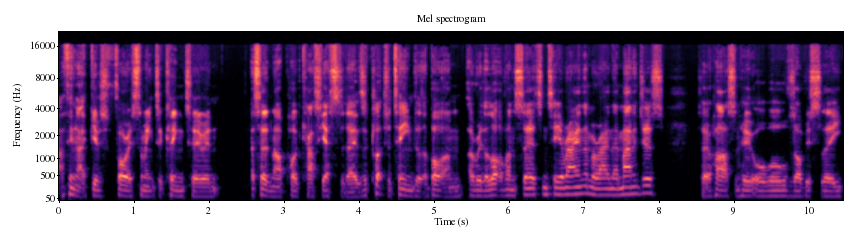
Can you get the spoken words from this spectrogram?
I think that gives Forest something to cling to. And I said in our podcast yesterday, there's a clutch of teams at the bottom are with a lot of uncertainty around them, around their managers. So Hasenhüttl or Wolves, obviously,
